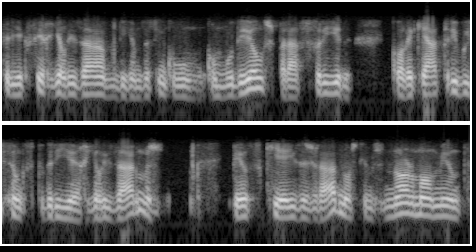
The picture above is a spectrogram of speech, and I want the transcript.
teria que ser realizado, digamos assim, com, com modelos para aferir qual é que é a atribuição que se poderia realizar, mas penso que é exagerado. Nós temos normalmente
